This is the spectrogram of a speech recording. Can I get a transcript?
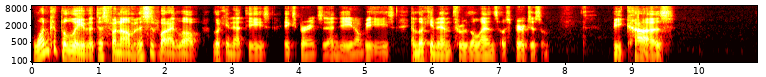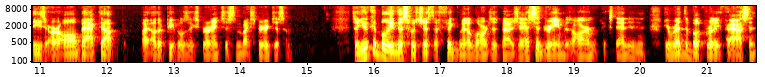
one could believe that this phenomenon, this is what I love looking at these experiences, and the NDEs, and looking at them through the lens of Spiritism because these are all backed up by other people's experiences and by spiritism. So you could believe this was just a figment of Lawrence's imagination. That's a dream. His arm extended, and he read the book really fast. And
